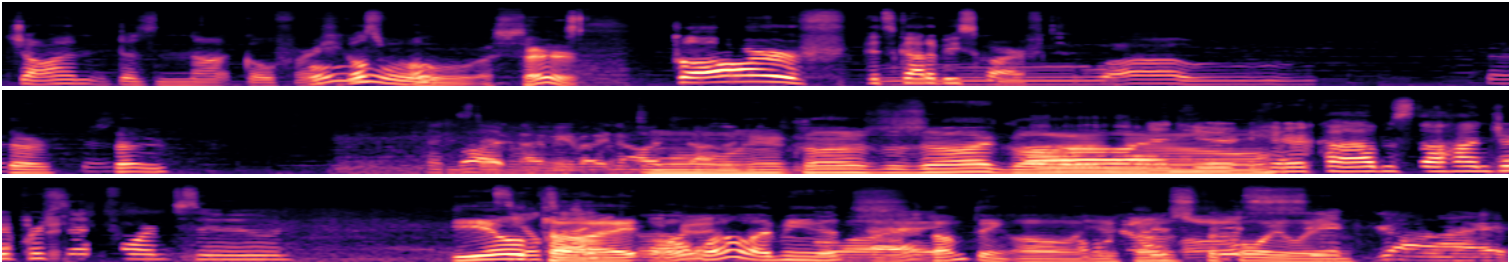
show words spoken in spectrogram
John does not go for it. He goes for oh, Oh, a surf. scarf. It's got to be scarfed. Ooh, wow. Surf, surf. That is But, I mean, right now it's Oh, here comes the Zygarde Oh, and here here comes the hundred percent form soon. Steel Steel type? type. Oh well, I mean it's Boy. something. Oh, Oh, here God, comes the coiling. Guy.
